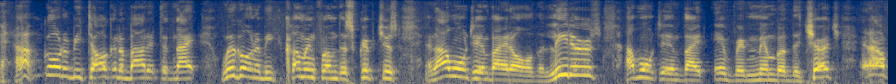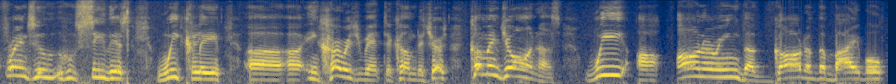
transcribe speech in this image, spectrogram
And I'm going to be talking about it tonight. We're going to be coming from the scriptures, and I want to invite all the leaders. I want to invite every member of the church and our friends who, who see this weekly uh, uh, encouragement to come to church. Come and join us. We are honoring the God of the Bible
